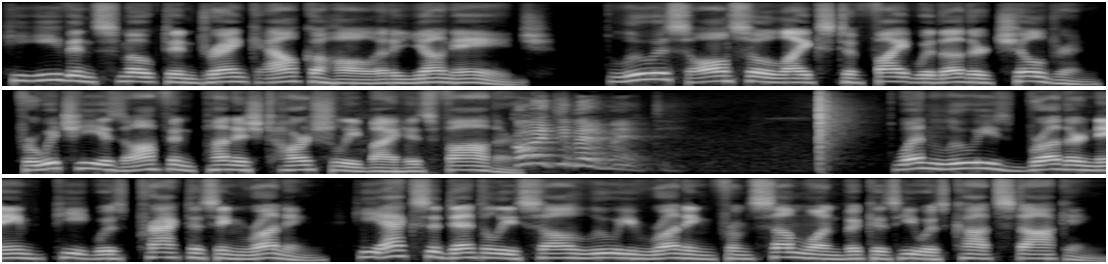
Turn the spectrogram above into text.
He even smoked and drank alcohol at a young age. Louis also likes to fight with other children, for which he is often punished harshly by his father. Come ti permetti? When Louis's brother named Pete was practicing running, he accidentally saw Louis running from someone because he was caught stalking.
